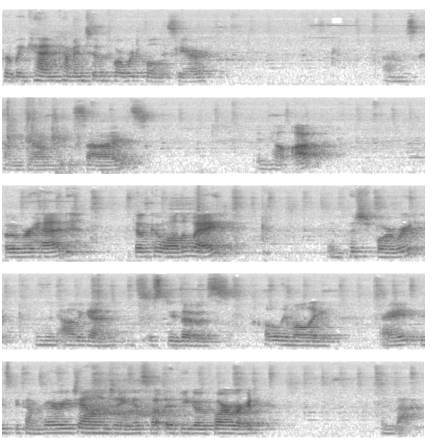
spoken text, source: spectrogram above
But we can come into the forward folds here. Arms come down to the sides. Inhale up, overhead. Don't go all the way. Then push forward and then out again. Let's just do those. Holy moly, right? These become very challenging as if you go forward and back.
